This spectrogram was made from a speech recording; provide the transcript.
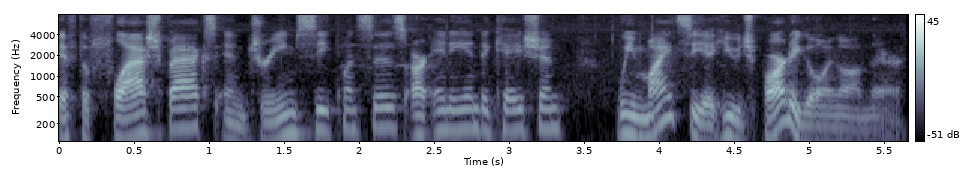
If the flashbacks and dream sequences are any indication, we might see a huge party going on there.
